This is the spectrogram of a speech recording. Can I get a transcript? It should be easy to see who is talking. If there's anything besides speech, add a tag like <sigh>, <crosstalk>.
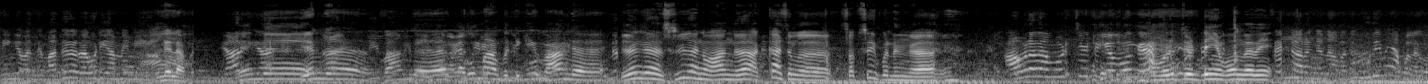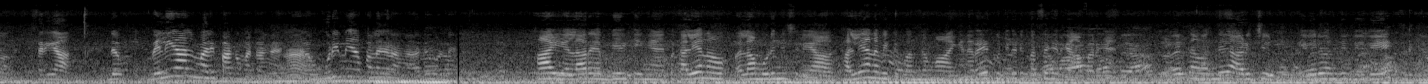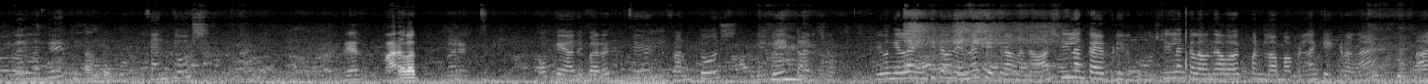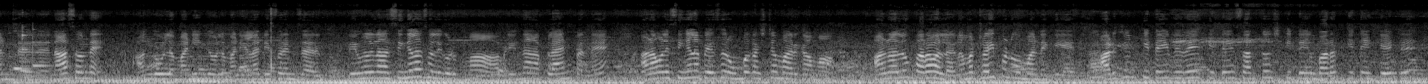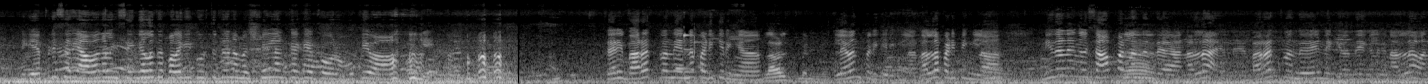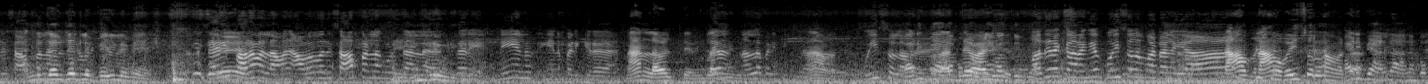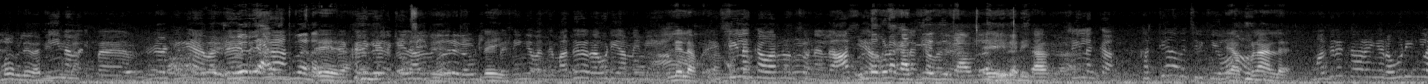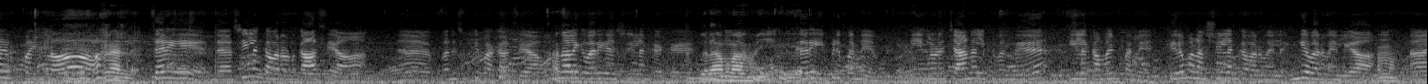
Speaker 1: நீங்க வந்து மதுரை ரவுடியாமே நீ
Speaker 2: இல்ல இல்ல ஏங்க வாங்க
Speaker 3: ஏங்க ஸ்ரீலங்கா வாங்க. அக்கா சேனல் சப்ஸ்கிரைப் பண்ணுங்க.
Speaker 1: அவ்வளவுதான் முடிச்சு விட்டீங்க போங்க
Speaker 2: முடிச்சு விட்டீங்க
Speaker 1: காரங்க நான் வந்து உரிமையா பழகுவாங்க சரியா? இந்த வெளியாள் மாதிரி பார்க்க மாட்டாங்க. உரிமையா பழகுறாங்க அது ஒண்ணு. ஹாய் எல்லாரும் எப்படி இருக்கீங்க? இப்போ கல்யாணம் எல்லாம் முடிஞ்சிச்சு இல்லையா? கல்யாண வீட்டுக்கு வந்தோமா? இங்க நிறைய குட்டி குட்டி பசங்க இருக்காங்க பாருங்க. இவர் தான் வந்து அர்ஜுன். இவர் வந்து விவேக். இவர் வந்து சந்தோஷ். பேர்
Speaker 2: பரத்.
Speaker 1: பரத். ஓகே அது பரத் சந்தோஷ் விவேக் அர்ஜுன். இவங்க எல்லாம் என்கிட்ட வந்து என்ன கேட்குறாங்கன்னா ஸ்ரீலங்கா எப்படி இருக்கும்? ஸ்ரீலங்காவில் வந்து ஒர்க் பண்ணலாமா? அப்படிலாம் கேட்குறாங்க அண்ட் நான் சொன்னேன் அங்கே உள்ள மணி இங்கே உள்ள மணி எல்லாம் டிஃப்ரென்ஸாக இருக்கும். இப்போ இவங்களுக்கு நான் சிங்களம் சொல்லி கொடுக்குமா அப்படின்னு நான் பிளான் பண்ணேன். ஆனால் அவங்களுக்கு சிங்களம் பேச ரொம்ப கஷ்டமாக இருக்காமா? ஆனாலும் பரவாயில்ல நம்ம ட்ரை பண்ணுவோமா இன்னைக்கு? அர்ஜுன் கிட்டையும் விவேக் கிட்டையும் சந்தோஷ் கிட்டையும் பரத் கிட்டையும் கேட்டு இன்னைக்கு எப்படி சரி அவங்களுக்கு சிங்களத்தை பழகி கொடுத்துட்டு நம்ம ஸ்ரீலங்காக்கே போகிறோம் ஓகேவா சரி பரத் வந்து என்ன படிக்கிறீங்க? லெவன்த் படிக்கிறீங்களா? நல்லா படிப்பீங்களா? நீ தானே எங்களுக்கு சாப்பாடுலாம் நல்லா பரத் வந்து இன்னைக்கு வந்து எங்களுக்கு நல்லா வந்து சாப்பாடு சரி பரவாயில்ல அவன் அவன் வந்து சாப்பாடுலாம் கொடுத்தான்ல. சரி நீ என்ன என்ன படிக்கிற?
Speaker 2: நான் லெவல்த்து
Speaker 1: நல்லா படிப்பீங்களா பொய் சொல்ல மதுரைக்காரங்க பொய் சொல்ல மாட்டாங்கய்யா
Speaker 2: நான் நாங்க போய்
Speaker 3: நான் பொம்பளை பிள்ளைய
Speaker 1: நீ நல்லா இப்ப நீங்க வந்து மதுரை ரவுடியாமே நீ
Speaker 2: இல்ல இல்ல.
Speaker 1: ஸ்ரீலங்கா வரணும்னு சொன்னேன்ல ஆசியா.
Speaker 2: சா-
Speaker 1: ஸ்ரீலங்கா. கத்தியா வச்சிருக்கியோ?
Speaker 2: அப்படிலாம் இல்ல.
Speaker 1: மதுரைக்காரங்க ரவுடிங்களா இருப்பாங்களா?
Speaker 2: இல்ல.
Speaker 1: சரி இந்த ஸ்ரீலங்கா வர உனக்கு ஆசையா? வந்து சுத்தி பார்க்க ஆசையா? ஒரு நாளைக்கு வருக ஸ்ரீலங்காக்கு? சரி இப்படி பண்ணு. நீ எங்களோட சேனலுக்கு வந்து கீழே கமெண்ட் பண்ணு. திரும்ப நான் ஸ்ரீலங்கா வருவேன் இல்ல இங்க வருவேன் இல்லையா?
